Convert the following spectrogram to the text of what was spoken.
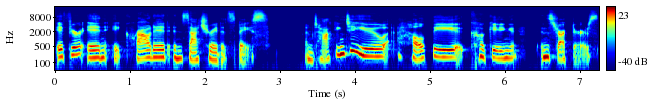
if you're in a crowded and saturated space. I'm talking to you, healthy cooking instructors.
